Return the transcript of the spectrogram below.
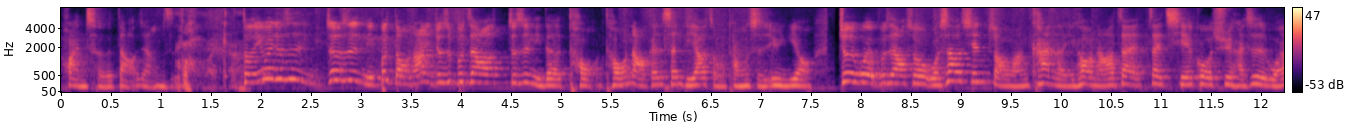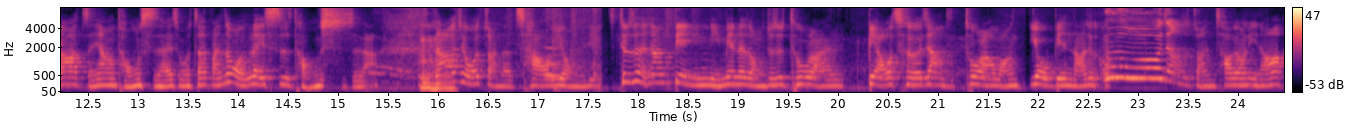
换车道这样子。Oh 对，因为就是就是你不懂，然后你就是不知道，就是你的头头脑跟身体要怎么同时运用。就是我也不知道说我是要先转完看了以后，然后再再切过去，还是我要怎样同时还是什么？反正我类似同时啦。然后而且我转的超用力，就是很像电影里面那种，就是突然。飙车这样子，突然往右边，然后就呜、呃、这样子转超用力，然后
